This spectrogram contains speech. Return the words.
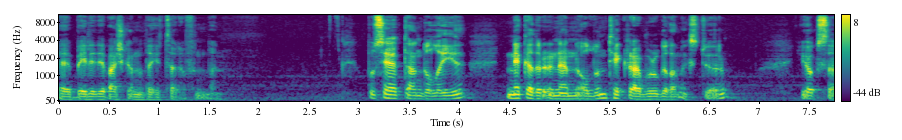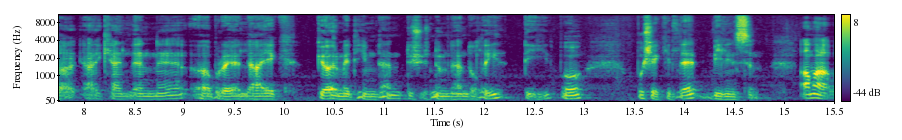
e, belediye başkanı adayı tarafından. Bu sebepten dolayı ne kadar önemli olduğunu tekrar vurgulamak istiyorum. Yoksa yani kendilerini e, buraya layık görmediğimden, düşündüğümden dolayı değil. Bu bu şekilde bilinsin. Ama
